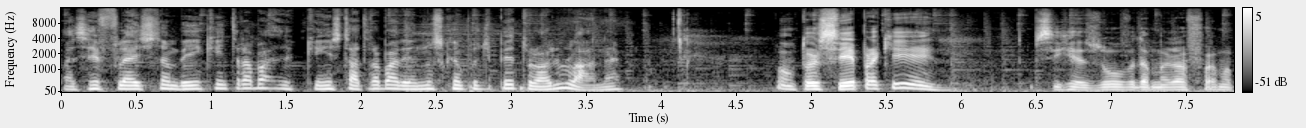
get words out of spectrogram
Mas reflete também quem, traba quem está trabalhando nos campos de petróleo lá, né? Bom, torcer para que se resolva da melhor forma,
